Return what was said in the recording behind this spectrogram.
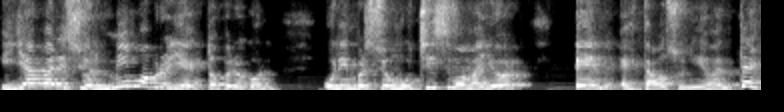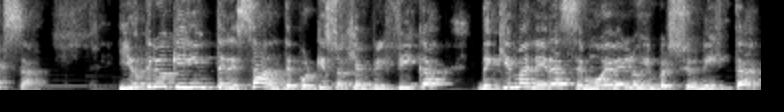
y ya apareció el mismo proyecto, pero con una inversión muchísimo mayor en Estados Unidos, en Texas. Y yo creo que es interesante porque eso ejemplifica de qué manera se mueven los inversionistas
